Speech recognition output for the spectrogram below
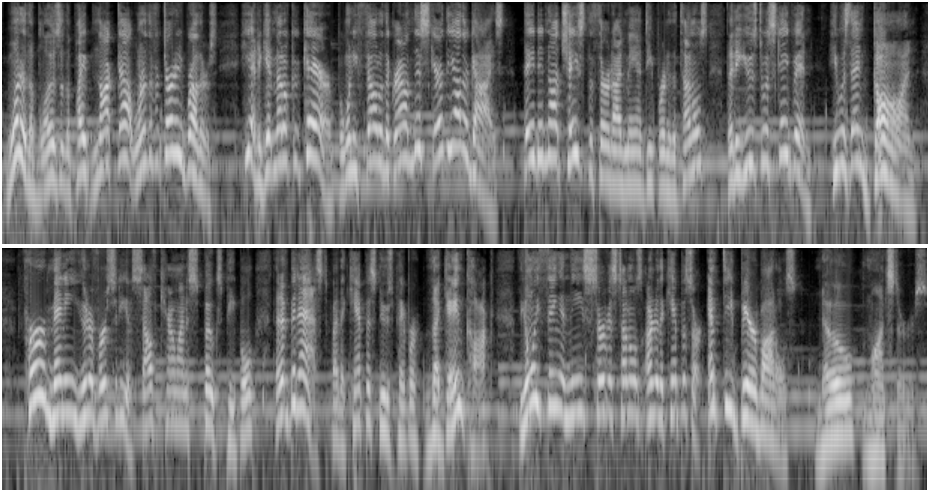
One of the blows of the pipe knocked out one of the fraternity brothers. He had to get medical care, but when he fell to the ground, this scared the other guys. They did not chase the third eyed man deeper into the tunnels that he used to escape in. He was then gone. Per many University of South Carolina spokespeople that have been asked by the campus newspaper, The Gamecock, the only thing in these service tunnels under the campus are empty beer bottles. No monsters.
